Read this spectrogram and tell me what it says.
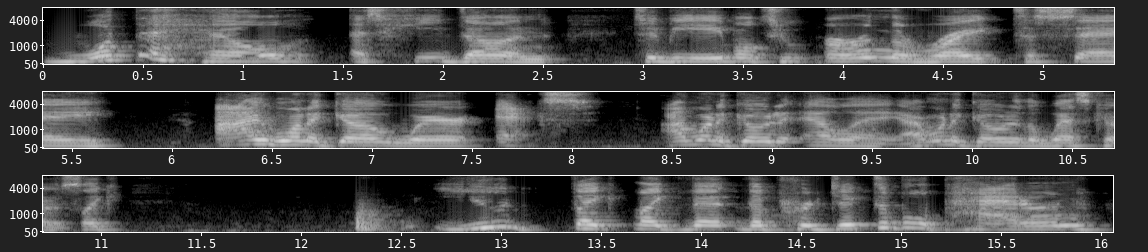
what the hell has he done to be able to earn the right to say, I want to go where X, I want to go to LA, I want to go to the West Coast? Like you like like the the predictable pattern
